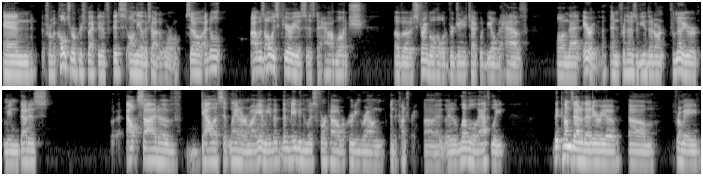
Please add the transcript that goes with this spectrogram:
and from a cultural perspective, it's on the other side of the world. So I don't. I was always curious as to how much of a stranglehold Virginia Tech would be able to have on that area. And for those of you that aren't familiar, I mean, that is outside of Dallas, Atlanta, or Miami, that, that may be the most fertile recruiting ground in the country. Uh, a level of athlete that comes out of that area um, from a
